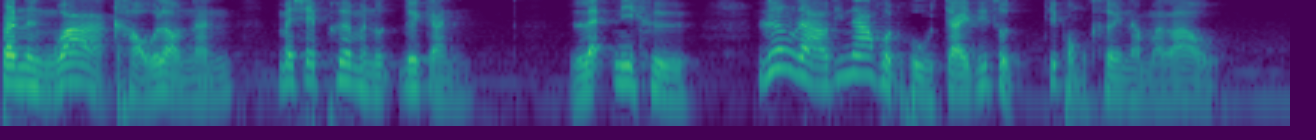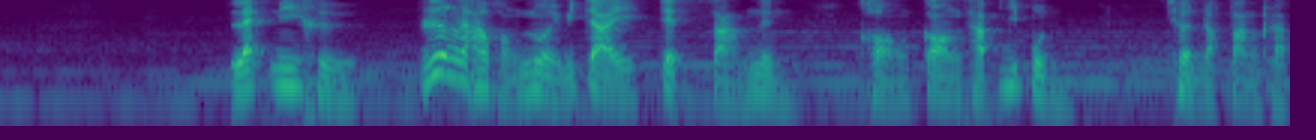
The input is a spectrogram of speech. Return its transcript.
ประหนึ่งว่าเขาเหล่านั้นไม่ใช่เพื่อนมนุษย์ด้วยกัน และนี่คือ เรื่องราวที่น่าหดหูใจที่สุดที่ผมเคยนำมาเล่า และนี่คือ เรื่องราวของหน่วยวิจัย 731 ของกองทัพญี่ปุ่น เชิญรับฟังครับ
